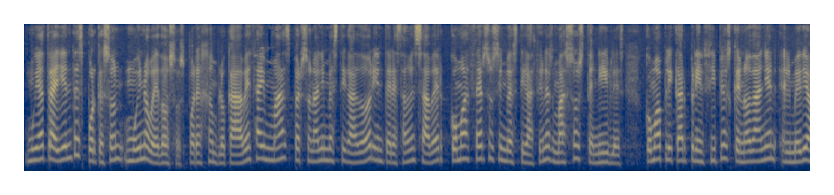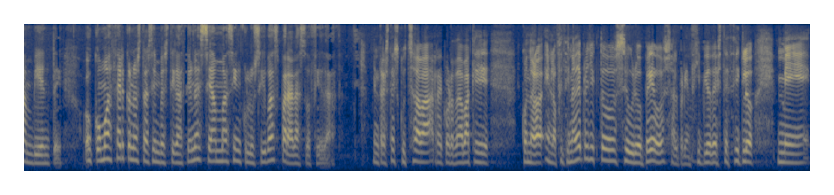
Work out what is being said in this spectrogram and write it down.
muy atrayentes porque son muy novedosos. Por ejemplo, cada vez hay más personal investigador interesado en saber cómo hacer sus investigaciones más sostenibles, cómo aplicar principios que no dañen el medio ambiente o cómo hacer que nuestras investigaciones sean más inclusivas para la sociedad. Mientras te escuchaba, recordaba que cuando en la Oficina de Proyectos Europeos, al principio de este ciclo, me,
